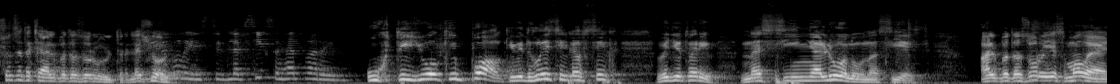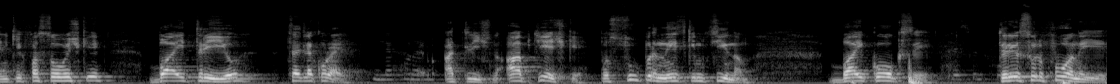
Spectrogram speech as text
що це таке Альбедазол Ультра? Для чого? Від листів для всіх СГ тварин. Ух ти, йолки-палки, від глистів для всіх видів тварів. Насіння льону у нас є. Альбедазору є маленькі фасовочки. Байтріл. Це для курей. Для курей. Отлично. Аптечки по супер низьким цінам. Байкокси. Трисульфони є.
